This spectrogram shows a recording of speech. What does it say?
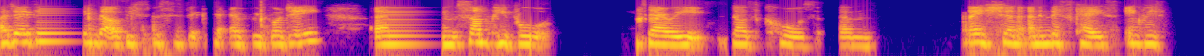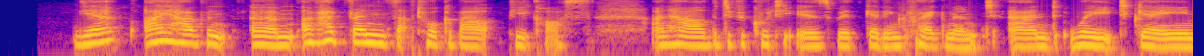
I don't think that would be specific to everybody. Um, some people dairy does cause um, and in this case, increase yeah, I haven't. Um, I've had friends that talk about PCOS and how the difficulty is with getting pregnant and weight gain,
